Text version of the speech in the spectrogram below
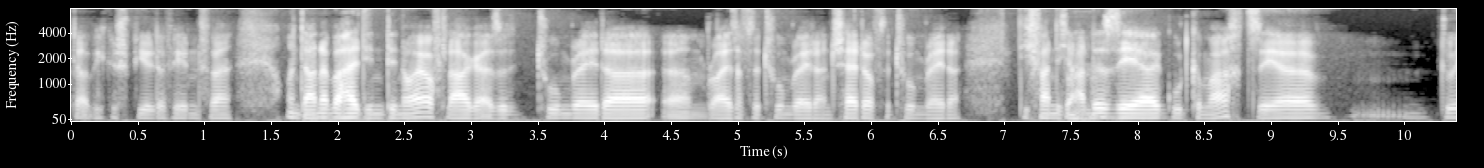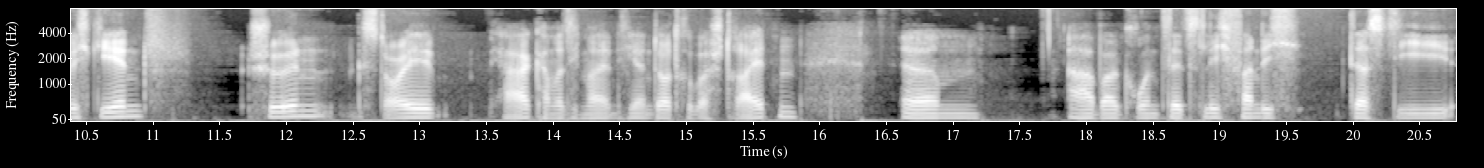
glaube ich, gespielt auf jeden Fall. Und dann aber halt die, die Neuauflage, also Tomb Raider, ähm, Rise of the Tomb Raider und Shadow of the Tomb Raider. Die fand ich mhm. alle sehr gut gemacht, sehr durchgehend schön. Story ja, kann man sich mal hier und dort drüber streiten. Ähm, aber grundsätzlich fand ich, dass die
